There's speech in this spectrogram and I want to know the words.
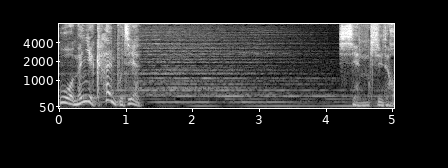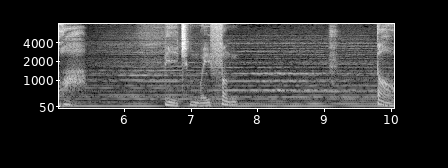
我们也看不见。”先知的话必称为风，道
